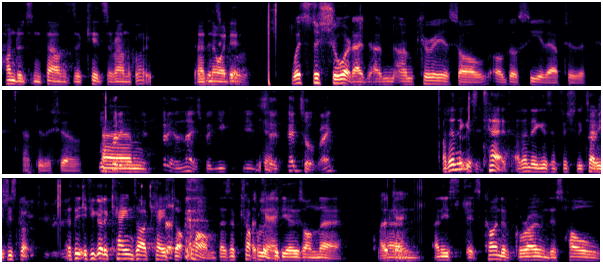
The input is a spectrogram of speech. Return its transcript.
hundreds and thousands of kids around the globe i had no idea cool. What's the short? I, I'm I'm curious. I'll I'll go see it after the after the show. We'll put, Um, it, put it in the notes, but you it's yeah. a TED talk, right? i don't think it's ted i don't think it's officially ted he's just got YouTube, is it? I think if you go to cainesarcade.com, there's a couple Okay. of videos on there. Okay, Um, and it's it's kind of grown this whole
